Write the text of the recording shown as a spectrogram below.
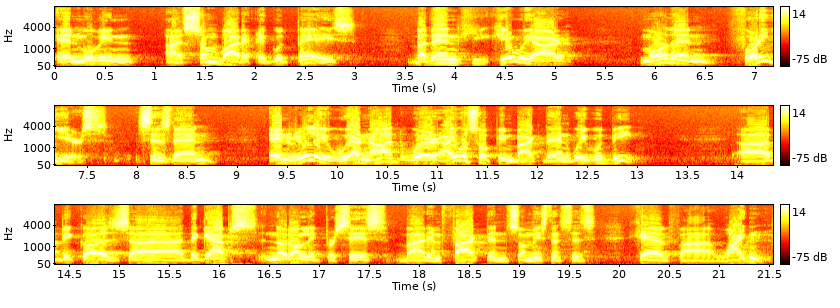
and moving uh, somewhat a good pace. But then he, here we are, more than 40 years since then, and really we are not where I was hoping back then we would be. Uh, because uh, the gaps not only persist, but in fact, in some instances, have uh, widened.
